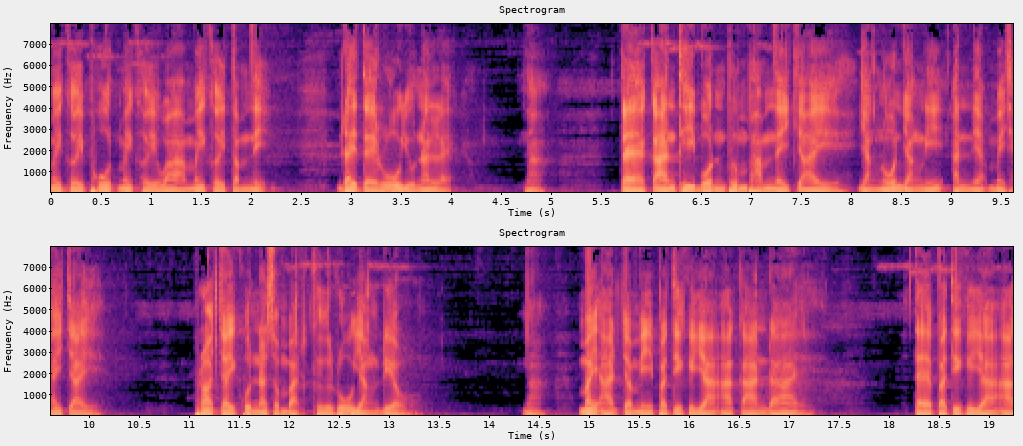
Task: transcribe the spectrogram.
ไม่เคยพูด ไม่เคยว่าไม่เคยตำหนิ ได้แต่รู้อยู่นั่นแหละนะแต่การที่บ่นพึมพำในใจอย่างโน้นอย่างนี้อันเนี้ยไม่ใช่ใจ เพราะใจคุณสมบัติคือรู้อย่างเดียวนะไม่อาจจะมีปฏิกิยาอาการได้ แต่ปฏิกิยาอา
